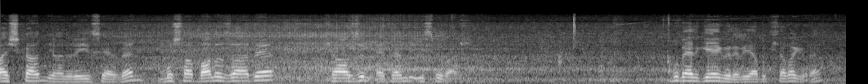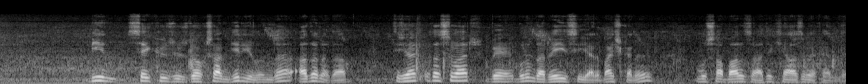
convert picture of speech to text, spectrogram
başkan yani reis evvel Musa Balızade Kazım Efendi ismi var. Bu belgeye göre veya bu kitaba göre 1891 yılında Adana'da ticaret odası var ve bunun da reisi yani başkanı Musa Balızade Kazım Efendi.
